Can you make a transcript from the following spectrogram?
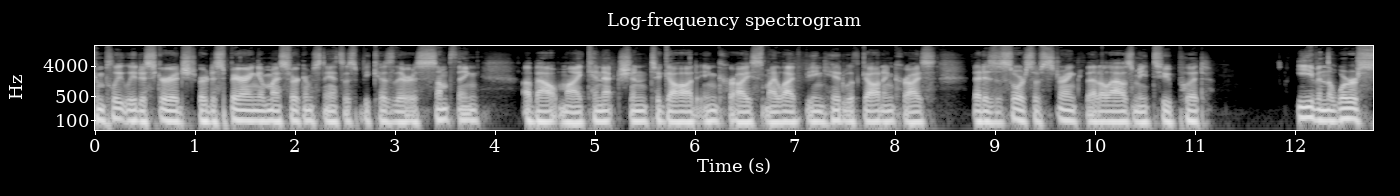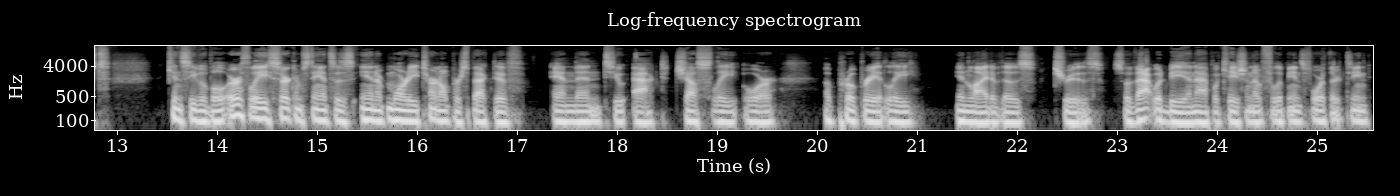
completely discouraged or despairing of my circumstances because there is something about my connection to God in Christ, my life being hid with God in Christ, that is a source of strength that allows me to put even the worst conceivable earthly circumstances in a more eternal perspective and then to act justly or appropriately in light of those truths. So that would be an application of Philippians 4:13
